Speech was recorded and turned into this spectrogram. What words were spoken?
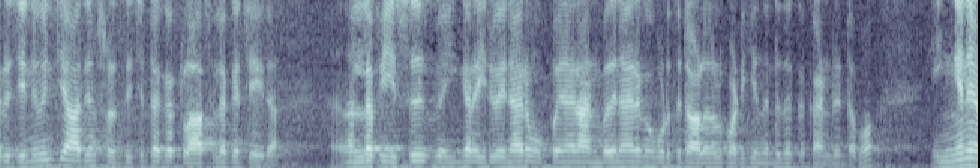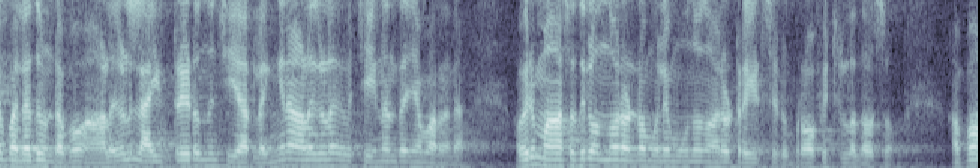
ഒരു ജെനുവിനിറ്റി ആദ്യം ശ്രദ്ധിച്ചിട്ടൊക്കെ ക്ലാസ്സിലൊക്കെ ചെയ്യുക നല്ല ഫീസ് ഭയങ്കര ഇരുപതിനായിരം മുപ്പതിനായിരം അൻപതിനായിരം ഒക്കെ കൊടുത്തിട്ട് ആളുകൾ പഠിക്കുന്നുണ്ട്. ഇതൊക്കെ കണ്ടിട്ട്. അപ്പോൾ ഇങ്ങനെ പലതും ഉണ്ട്. അപ്പോൾ ആളുകൾ ലൈവ് ട്രേഡ് ഒന്നും ചെയ്യാറില്ല. ഇങ്ങനെ ആളുകൾ ചെയ്യണം എന്താ ഞാൻ പറഞ്ഞുതരാം ഒരു മാസത്തിൽ ഒന്നോ രണ്ടോ മൂലം മൂന്നോ നാലോ ട്രേഡ്സ് ഇടും പ്രോഫിറ്റ് ഉള്ള ദിവസം. അപ്പോൾ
